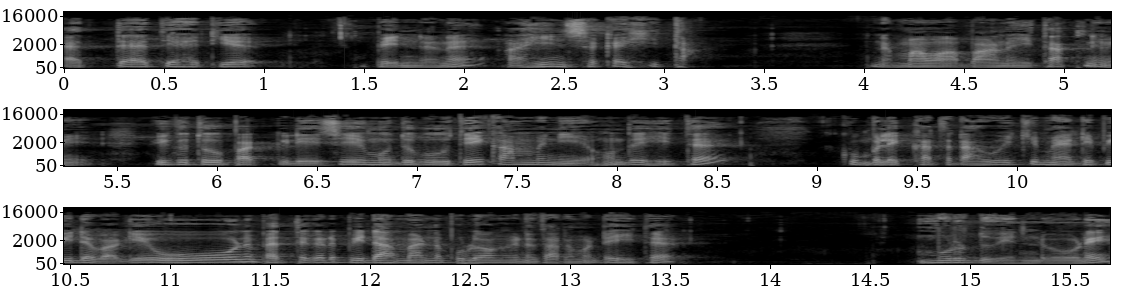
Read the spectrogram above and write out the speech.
ඇත්ත ඇති හැටිය පෙන්නන අහිංසක හිතක්. නමවා බාන හිතක් නෙමෙයි. විගතූපක්ඛිලේසේ මුදු භූතේ කම්මනීය. හොඳ හිත කුඹලෙක් අතට අහුවෙච්ච මැටි පිට වගේ ඕන පැත්තකට පිටහඹන්න පුළුවන් වෙන තරමට හිත මුරුදු වෙන්න ඕනේ.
